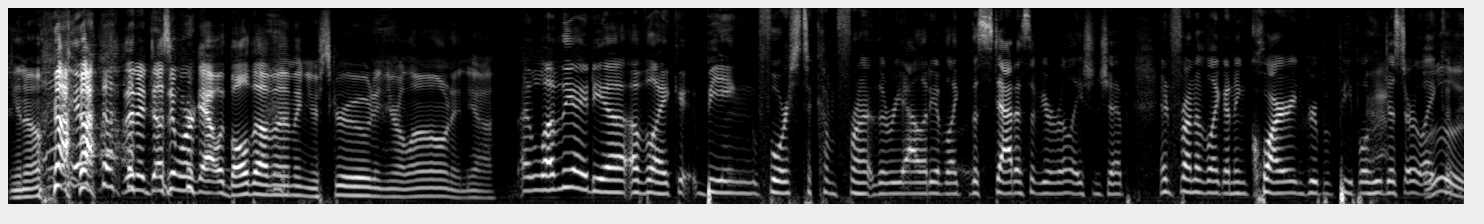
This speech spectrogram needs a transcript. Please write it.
you know. Then it doesn't work out with both of them, and you're screwed, and you're alone, and yeah. I love the idea of like being forced to confront the reality of like the status of your relationship in front of like an inquiring group of people who just are like Ugh,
